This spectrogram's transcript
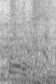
Will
